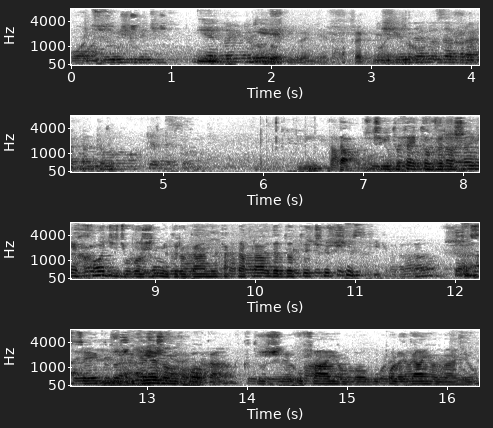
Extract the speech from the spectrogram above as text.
Łączy musi być i jedno i drugie. jeśli będziesz szczekł, Jeśli jednego zabraknie, to kiepsko. i Tak, czyli tutaj to wyrażenie chodzić Bożymi drogami tak naprawdę dotyczy wszystkich. prawda? Wszyscy, którzy wierzą w Boga, którzy ufają Bogu, polegają na Nim,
